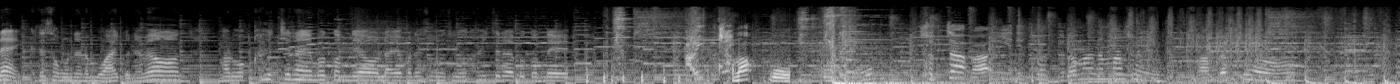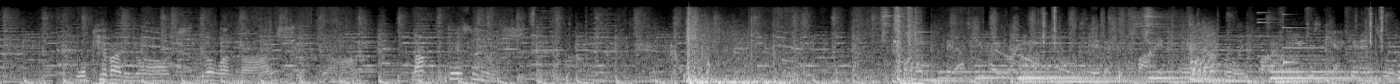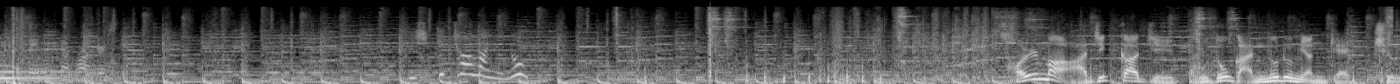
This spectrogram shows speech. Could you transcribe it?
네, 그래서 오늘은 뭐 할 거냐면 바로 칼질을 해볼 건데요. 라이벌에서 제가 칼질을 해볼 건데 잡았고 숫자가 1이 더 늘어나는 맛은 완벽해요. 오케바리 너 죽이러 간다, 이 새끼야. 딱 떼세요, 씨. They ask you how you are, you just tell them that you're fine or not really fine. You just 20회 처음 하는 놈? 설마 아직까지 구독 안 누르면 개추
